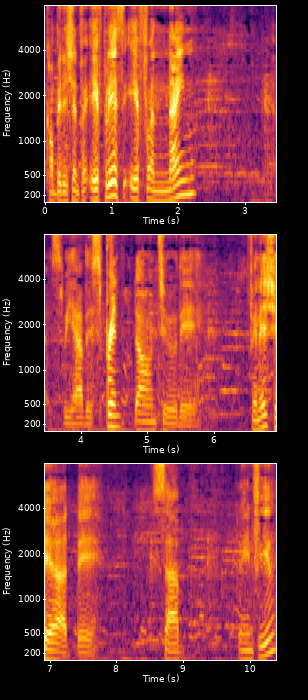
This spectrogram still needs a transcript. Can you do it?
Competition for eighth place, eighth for nine. Yes, we have the sprint down to the finish here at the Sab playing field.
